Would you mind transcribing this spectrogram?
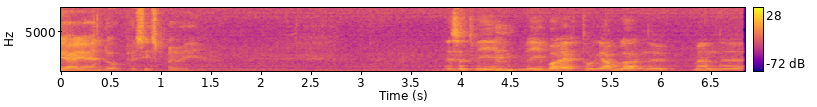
är jag ju ändå precis bredvid. Så att vi, Mm. vi är bara ett år gamla nu, men eh,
